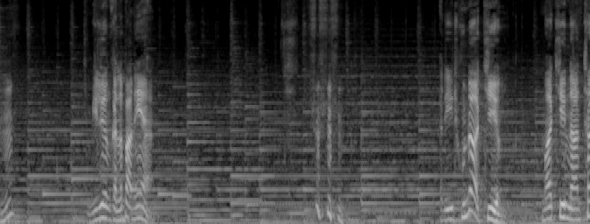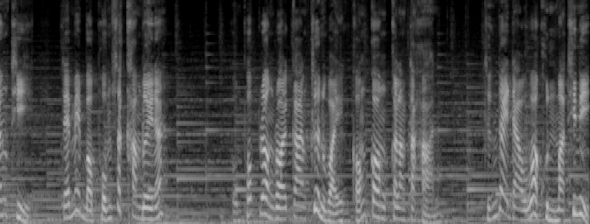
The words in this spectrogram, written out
หืมจะมีเรื่องกันหรือเปล่าเนี่ย อดีตหัวหน้าเจียง มาเชียงนานทั้งที แต่ไม่บอกผมสักคำเลยนะ ผมพบร่องรอยการเคลื่อนไหวของกองกำลังทหาร ถึงได้เดาว่าคุณมาที่นี่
